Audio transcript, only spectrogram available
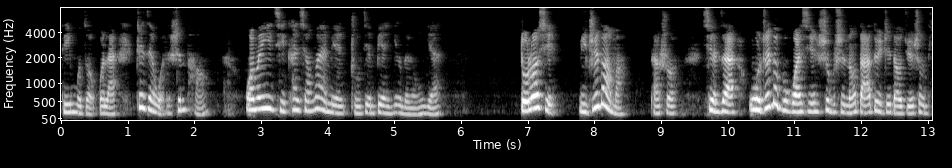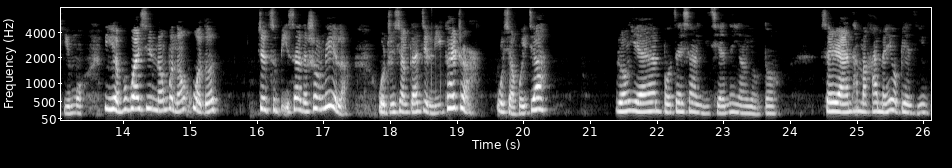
蒂姆走过来，站在我的身旁，我们一起看向外面逐渐变硬的熔岩。多罗西。你知道吗？他说：“现在我真的不关心是不是能答对这道决胜题目，也不关心能不能获得这次比赛的胜利了。我只想赶紧离开这儿，我想回家。”熔岩不再像以前那样涌动，虽然它们还没有变硬，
